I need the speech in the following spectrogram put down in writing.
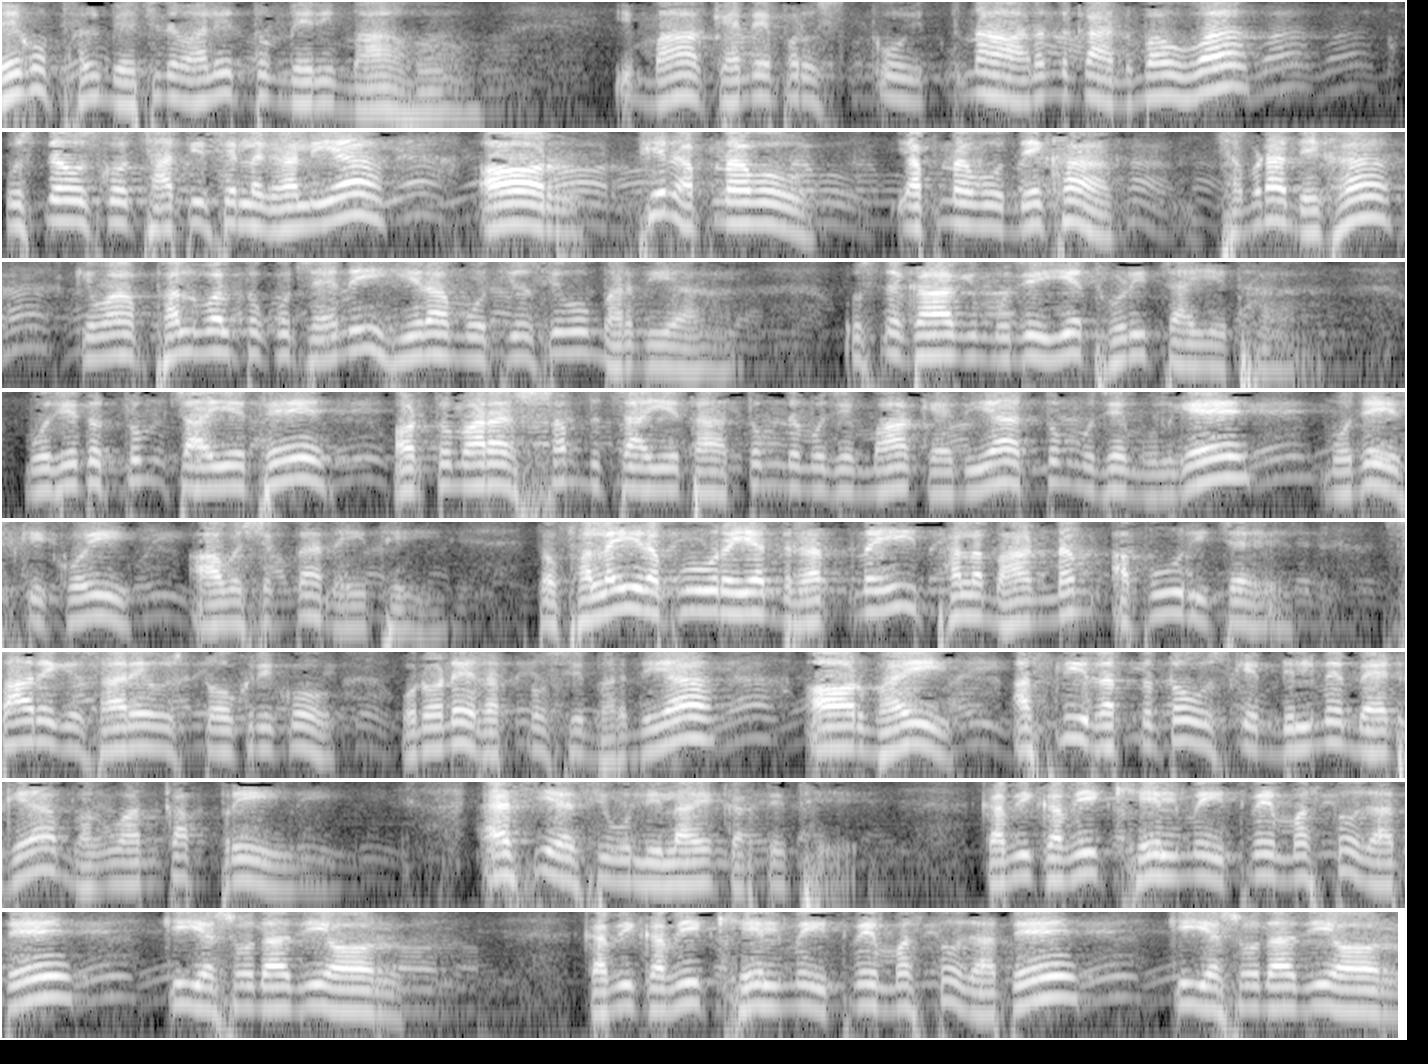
देखो फल बेचने वाले तुम मेरी माँ हो। ये माँ कहने पर उसको इतना आनंद का अनुभव हुआ। उसने उसको छाती से लगा लिया और फिर अपना वो अपना वो देखा, छबड़ा देखा कि वहाँ फल वल तो कुछ है नहीं, हीरा मोतियों से वो भर दिया। उसने कहा कि मुझे ये थोड़ी चाहिए था। मुझे तो तुम चाहिए थे और तुम्हारा शब्द चाहिए था। तुमने मुझे माँ कह दिया, तुम मुझे भूल गए। मुझे इसकी कोई आवश्यकता नहीं थी। तो फलई रपूर यद रत्न ही फल भांडम अपूरी चय सारे के सारे उस टोकरी को उन्होंने रत्नों से भर दिया और भाई, असली रत्न तो उसके दिल में बैठ गया भगवान का प्रेम। ऐसी ऐसी वो लीलाएँ करते थे। कभी कभी खेल में इतने मस्त हो जाते कि यशोदा जी और कभी कभी खेल में इतने मस्त हो जाते कि यशोदा जी और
